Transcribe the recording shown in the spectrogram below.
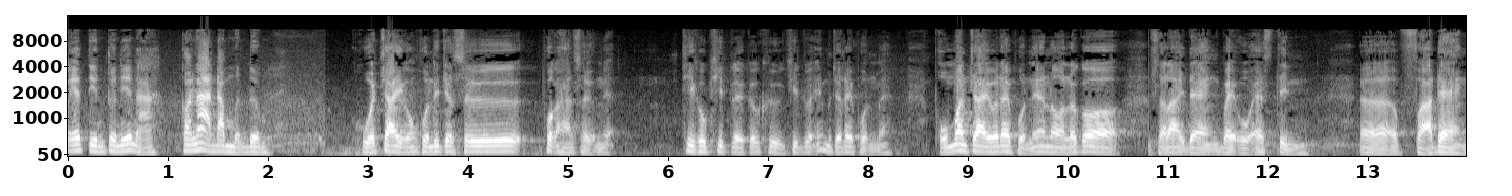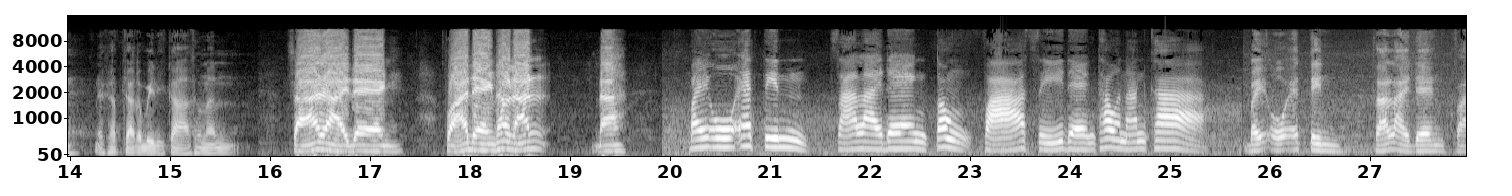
เอสตินตัวนี้นะ ก็หน้าดำเหมือนเดิม หัวใจของคนที่จะซื้อพวกอาหารเสริมเนี่ย ที่เขาคิดเลยก็คือคิดว่าเอ๊ะมันจะได้ผลไหม ผมมั่นใจว่าได้ผลแน่นอน แล้วก็สาหร่ายแดงไบโอแอสตินฝาแดงนะครับจากอเมริกาเท่านั้น สาหร่ายแดง ฝาแดงเท่านั้นนะไบโอแอตติน สาลายแดงต้องฝาสีแดงเท่านั้นค่ะ ไบโอแอตติน สาหร่ายแดงฝา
